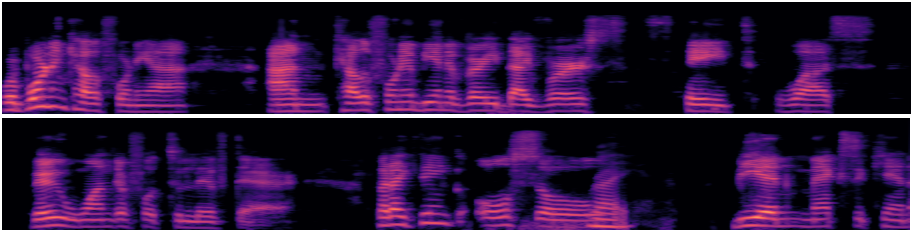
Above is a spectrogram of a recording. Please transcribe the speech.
were born in California, and California being a very diverse state was very wonderful to live there. But I think also Right. being Mexican,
